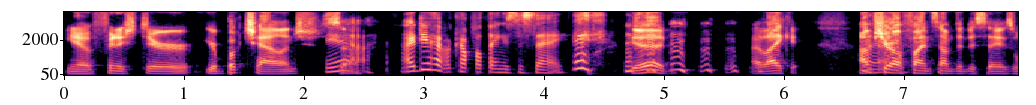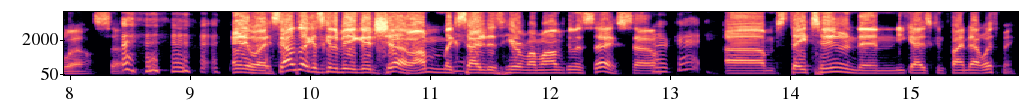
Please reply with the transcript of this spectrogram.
you know, finished your your book challenge. So. yeah, I do have a couple things to say. Good. I like it. I'm sure I'll find something to say as well. So anyway, sounds like it's going to be a good show. I'm excited to hear what my mom's going to say. So okay. um, stay tuned, and you guys can find out with me.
